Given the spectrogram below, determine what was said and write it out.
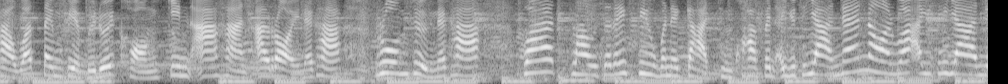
ค่ะว่าเต็มเปี่ยมไปด้วยของกินอาหารอร่อยนะคะ รวมถึงนะคะ ว่าเราจะได้ฟิลบรรยากาศถึงความเป็นอยุธยาแน่นอนว่าอายุธยาใน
